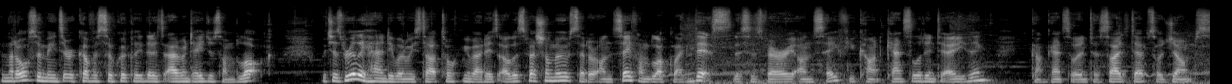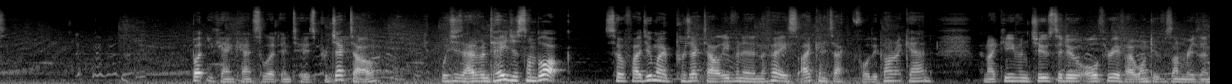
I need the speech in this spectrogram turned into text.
And that also means it recovers so quickly that it's advantageous on block, which is really handy when we start talking about his other special moves that are unsafe on block like this. This is very unsafe. You can't cancel it into anything. You can't cancel it into sidesteps or jumps. But you can cancel it into his projectile, which is advantageous on block. So if I do my projectile even in the face, I can attack before the opponent can, and I can even choose to do all three if I want to for some reason.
